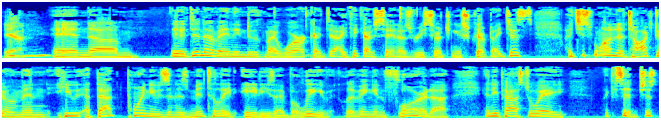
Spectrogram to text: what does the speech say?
Yeah. and um, it didn't have anything to do with my work. I, I think I was saying I was researching a script. I just I just wanted to talk to him, and he at that point he was in his mid to late eighties, I believe, living in Florida, and he passed away. Like I said, just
